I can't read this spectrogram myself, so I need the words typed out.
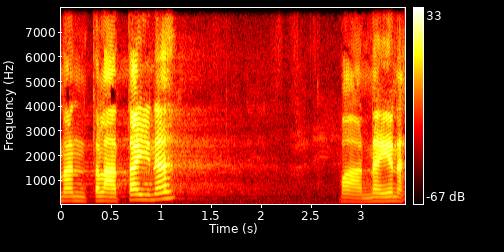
Man telataina panaina.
